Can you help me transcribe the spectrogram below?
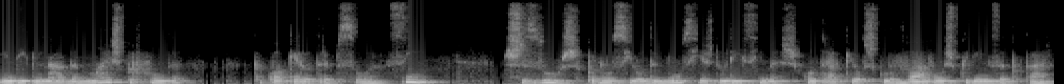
indignada mais profunda que qualquer outra pessoa. Sim, Jesus pronunciou denúncias duríssimas contra aqueles que levavam os pequeninos a pecar,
